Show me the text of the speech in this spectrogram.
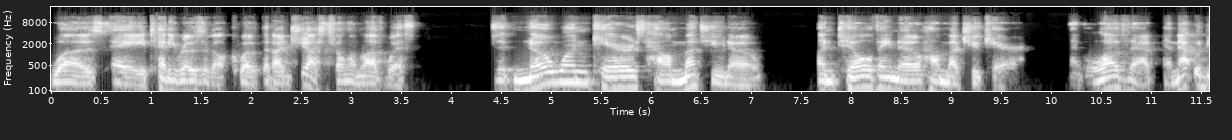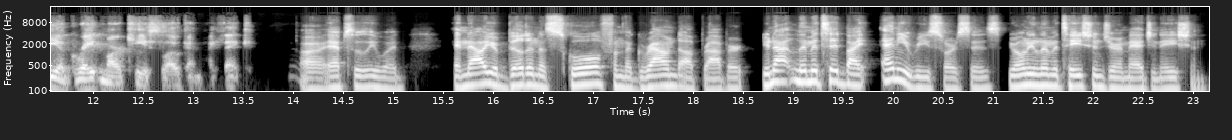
was a Teddy Roosevelt quote that I just fell in love with. That no one cares how much you know until they know how much you care. I love that. And that would be a great marquee slogan, I think. Uh, absolutely would. And now you're building a school from the ground up, Robert. You're not limited by any resources. Your only limitation is your imagination.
